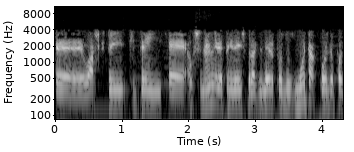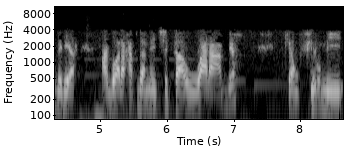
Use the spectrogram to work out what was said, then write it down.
É, eu acho que tem, que tem é, o cinema independente brasileiro produz muita coisa. Eu poderia agora rapidamente citar o Arábia, que é um filme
